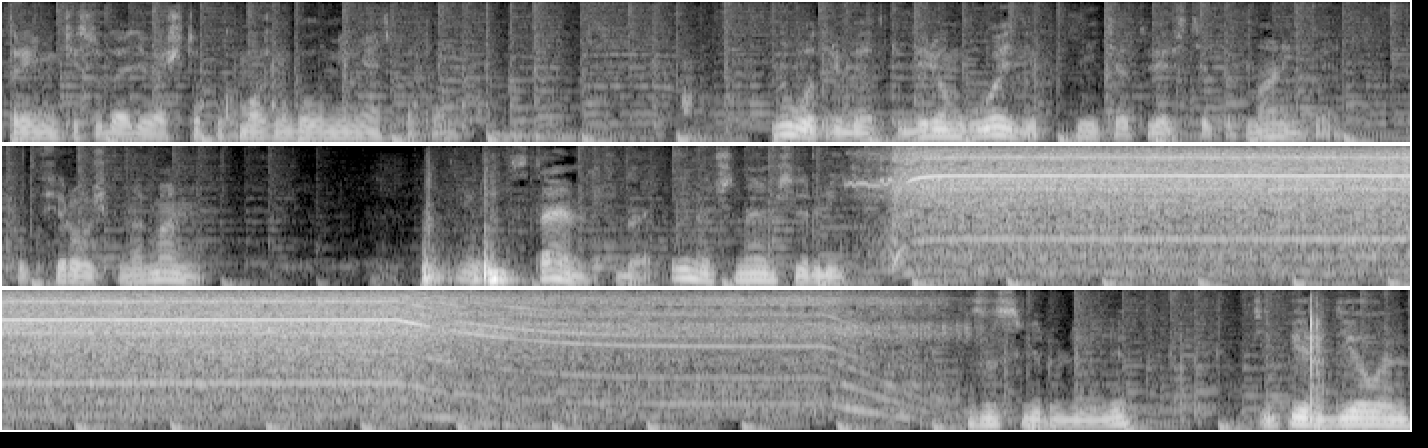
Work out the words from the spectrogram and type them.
треники сюда девать, чтобы их можно было менять потом. Ну вот, ребятки, берем гвозди. Видите, отверстие тут маленькое. Фокусировочка нормальная. И вот ставим сюда и начинаем сверлить. Засверлили. Теперь делаем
